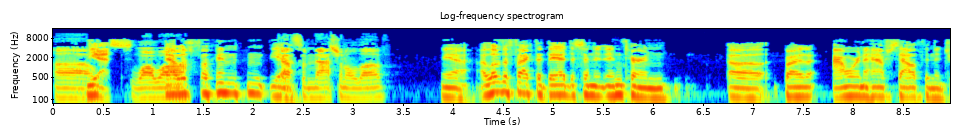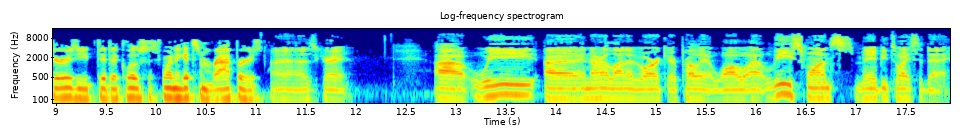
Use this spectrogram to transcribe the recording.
Uh, yes, Wawa. that was fucking yeah. Got some national love. Yeah, I love the fact that they had to send an intern uh, about an hour and a half south in New Jersey to the closest one to get some wrappers. I know that's great. Uh, we uh, in our line of work are probably at Wawa at least once, maybe twice a day.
